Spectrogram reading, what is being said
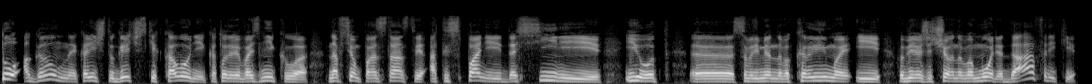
то огромное количество греческих колоний, которое возникло на всем пространстве от Испании до Сирии и от э, современного Крыма и побережья Черного моря до Африки,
